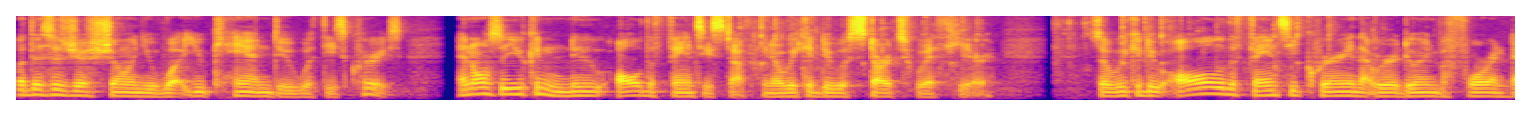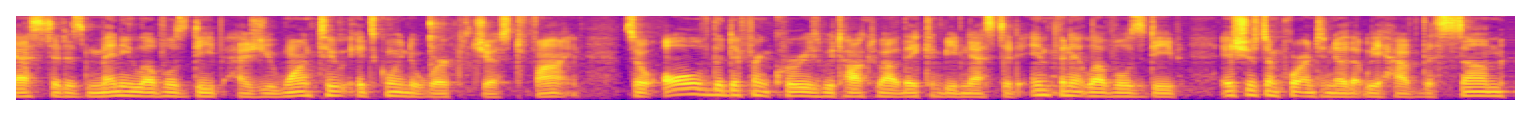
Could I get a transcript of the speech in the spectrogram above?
but this is just showing you what you can do with these queries. And also you can do all the fancy stuff. You know, we could do a starts with here. So we could do all of the fancy querying that we were doing before and nest it as many levels deep as you want to. It's going to work just fine. So all of the different queries we talked about, they can be nested infinite levels deep. It's just important to know that we have the some,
